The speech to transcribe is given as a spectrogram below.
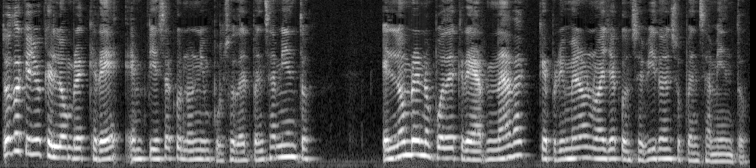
Todo aquello que el hombre cree empieza con un impulso del pensamiento. El hombre no puede crear nada que primero no haya concebido en su pensamiento.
